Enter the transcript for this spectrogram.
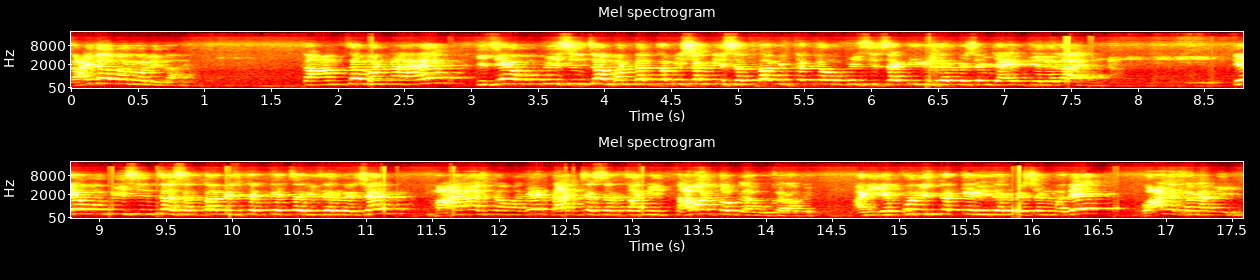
कायदा बनवलेला आहे. तर आमचं म्हणणं आहे की जे ओबीसीचा मंडल कमिशननी सत्तावीस टक्के ओबीसी साठी रिझर्वेशन जाहीर केलेलं आहे. ते ओबीसीचा सत्तावीस टक्केचं रिझर्वेशन महाराष्ट्रामध्ये राज्य सरकारने ताबडतोब लागू करावे आणि एकोणीस टक्के रिझर्वेशनमध्ये वाढ करावी.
